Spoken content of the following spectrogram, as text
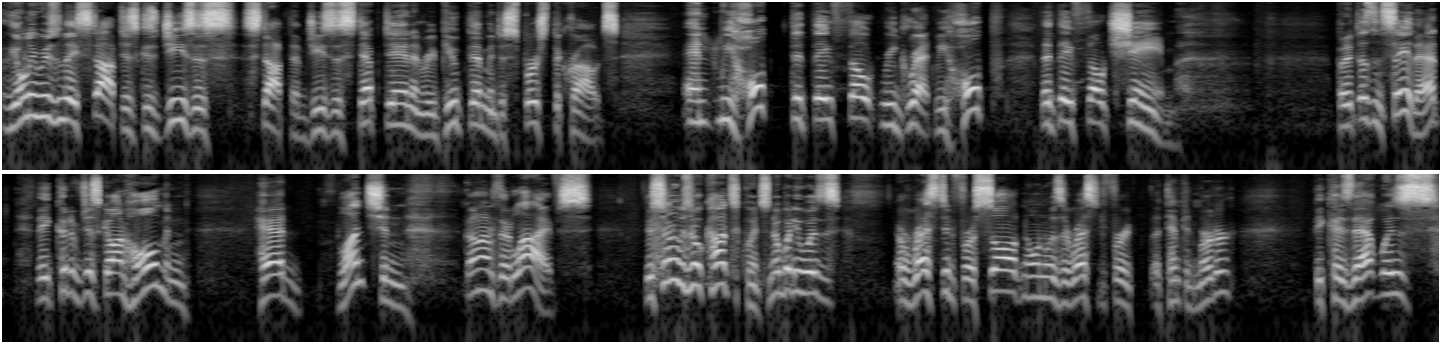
the only reason they stopped is because Jesus stopped them. Jesus stepped in and rebuked them and dispersed the crowds. And we hope that they felt regret. We hope that they felt shame. But it doesn't say that. They could have just gone home and had lunch and gone on with their lives. There certainly was no consequence. Nobody was arrested for assault, no one was arrested for attempted murder because that was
